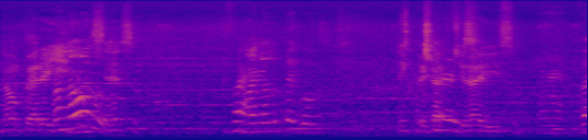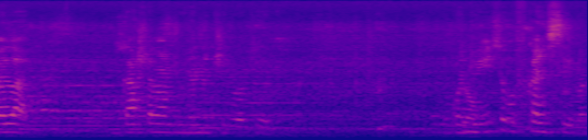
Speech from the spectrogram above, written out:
Não, pera aí, Manolo. licença. O Vai. Manolo pegou. Tem que pegar, tirar isso. É, vai lá. Encaixa lá onde o Renan tirou aqui. Enquanto Pronto. isso, eu vou ficar em cima.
